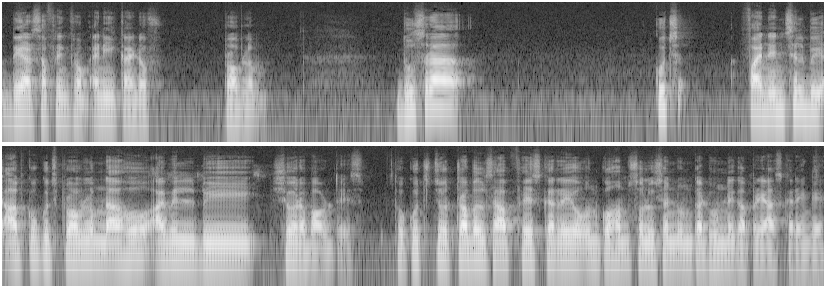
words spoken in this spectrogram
they are suffering from any kind of problem दूसरा, कुछ फाइनेंशियल भी आपको कुछ प्रॉब्लम ना हो I will be sure about this तो कुछ जो ट्रबल्स आप फेस कर रहे हो, उनको हम सोल्यूशन उनका ढूँढने का प्रयास करेंगे।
